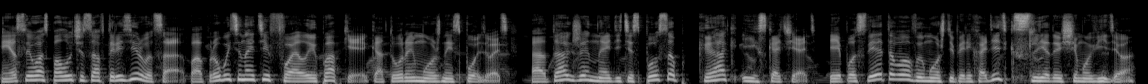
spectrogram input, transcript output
Если у вас получится авторизироваться, попробуйте найти файлы и папки, которые можно использовать, а также найдите способ, как их скачать. И после этого вы можете переходить к следующему видео.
